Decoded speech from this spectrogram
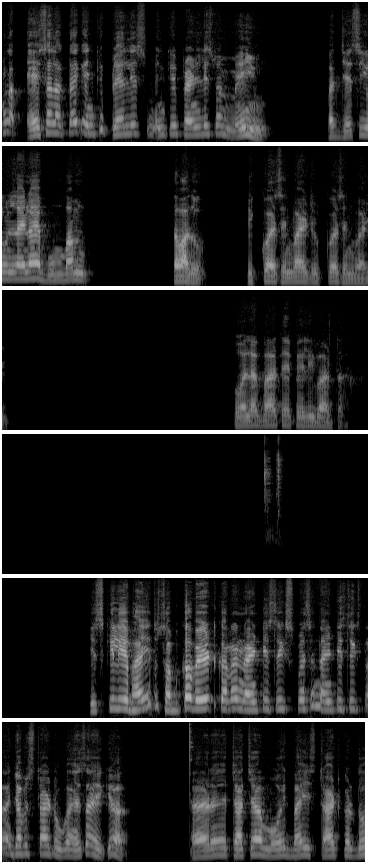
मतलब ऐसा लगता है कि इनकी प्लेलिस्ट इनकी फ्रेंड लिस्ट में मैं ही हूँ। बस जैसे ही ऑनलाइन आया, बूम बाम दबा दो। रिक्वेस्ट इनवाइट रिक्वेस्ट इनवाइट वो अलग बात है, पहली बार था। इसके लिए भाई? तो सबका वेट कर रहा है नाइन्टी सिक्स में से नाइन्टी सिक्स जब स्टार्ट होगा, ऐसा है क्या? अरे चाचा, मोहित भाई स्टार्ट कर दो।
